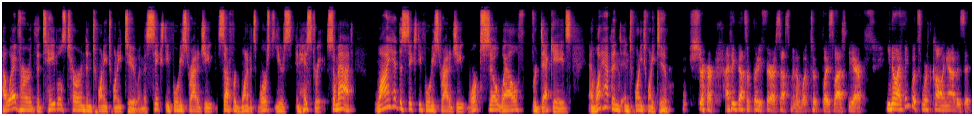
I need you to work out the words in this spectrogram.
However, the tables turned in 2022 and the 60 40 strategy suffered one of its worst years in history. So, Matt, why had the 60 40 strategy worked so well for decades? And what happened in 2022? Sure. I think that's a pretty fair assessment of what took place last year. You know, I think what's worth calling out is that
